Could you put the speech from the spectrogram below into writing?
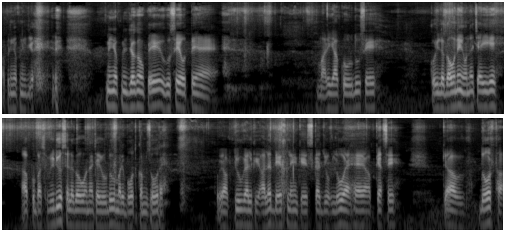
अपनी अपनी जगह अपनी अपनी जगहों पे घुसे होते हैं। हमारी आपको उर्दू से कोई लगाव नहीं होना चाहिए। आपको बस वीडियो से लगा होना चाहिए। उर्दू हमारी बहुत कमज़ोर है। तो आप ट्यूबवेल की हालत देख लें कि इसका जो लो है, आप कैसे, क्या दौर था?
